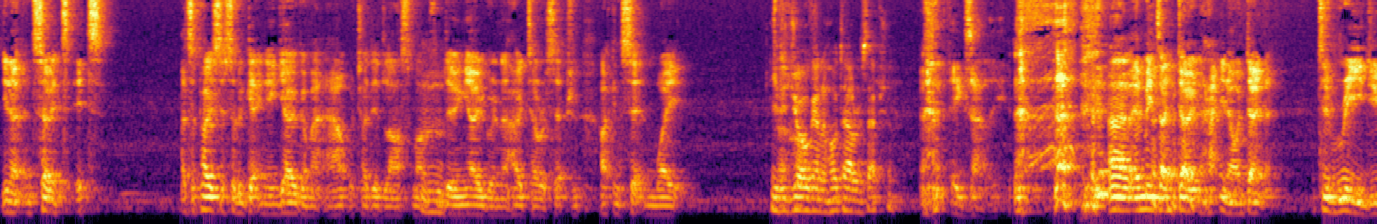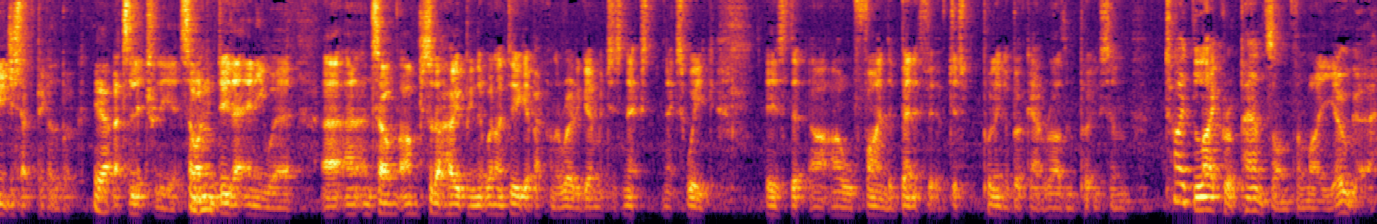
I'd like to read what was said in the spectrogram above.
You know, and so it's it's as opposed to sort of getting a yoga mat out, which I did last month, Mm. and doing yoga in a hotel reception. I can sit and wait. You did yoga in a hotel reception. exactly. uh, it means I don't. Ha- you know, I don't. To read, you just have to pick up the book. Yeah. That's literally it. So I can do that anywhere, uh, and, and so I'm, I'm sort of hoping that when I do get back on the road again, which is next next week, is that I, I will find the benefit of just pulling a book out rather than putting some tight lycra pants on for my yoga.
